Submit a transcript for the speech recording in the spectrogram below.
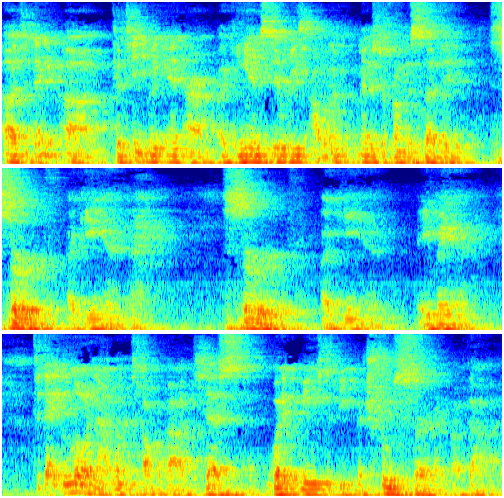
Uh, today, uh, continuing in our Again series, I want to minister from the subject Serve Again. Serve Again. Amen. Today, the Lord and I want to talk about just what it means to be a true servant of God.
